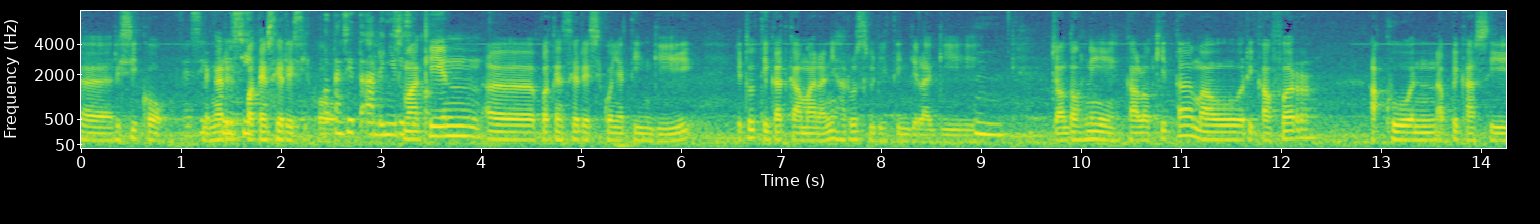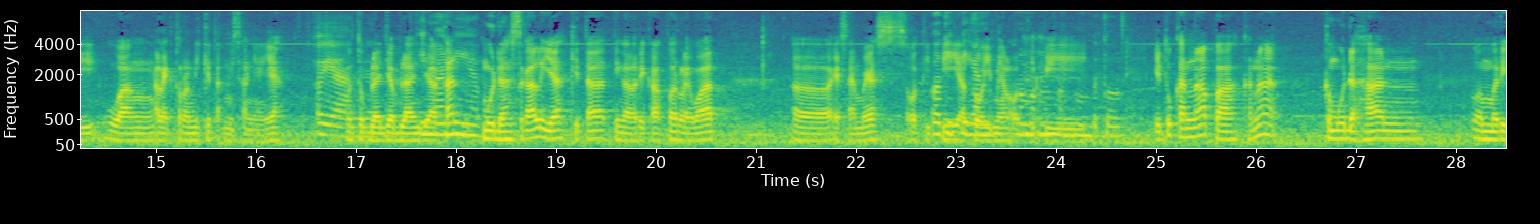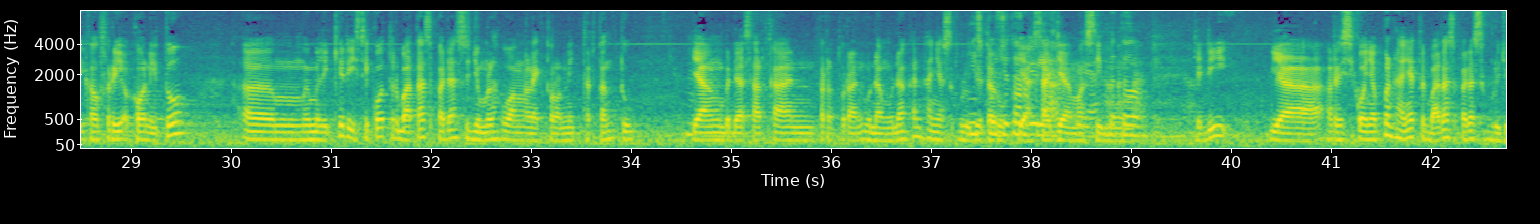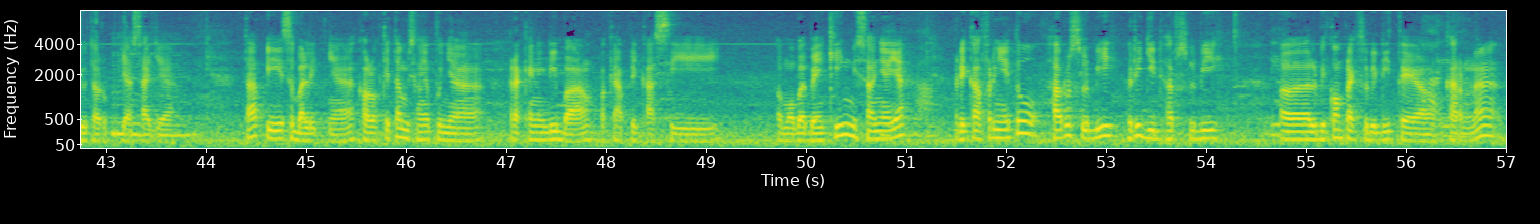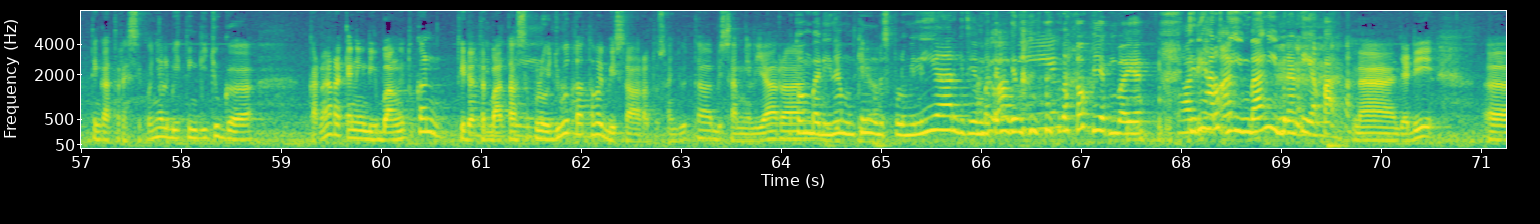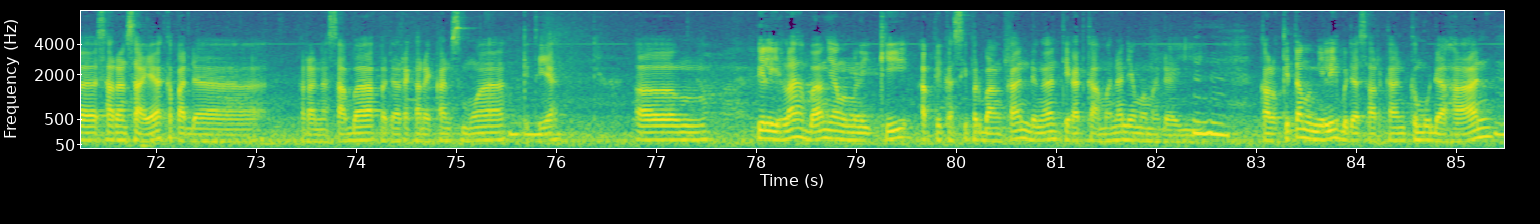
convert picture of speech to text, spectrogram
eh, risiko, Risiko. dengan ris- Risiko. potensi risiko. Potensi adanya risiko. Semakin eh, potensi risikonya tinggi, itu tingkat keamanannya harus lebih tinggi lagi. Hmm. Contoh nih, kalau kita mau recover akun aplikasi uang elektronik kita misalnya ya, oh iya untuk benar. belanja-belanja kan ya. mudah sekali ya kita tinggal recover lewat eh, SMS, OTP, OTP atau kan, email nomor- OTP. betul. Itu karena apa? Karena kemudahan eh, merecovery account itu em, memiliki risiko terbatas pada sejumlah uang elektronik tertentu yang berdasarkan peraturan undang-undang kan hanya 10 Ini juta 10 juta rupiah rupiah, saja iya, maksimum. betul. Jadi ya risikonya pun hanya terbatas pada 10 juta rupiah saja. Tapi sebaliknya kalau kita misalnya punya rekening di bank pakai aplikasi eh, mobile banking misalnya ya, recovery-nya itu harus lebih rigid, harus lebih eh, lebih kompleks, lebih detail Ah, iya. karena tingkat resikonya lebih tinggi juga. Karena rekening di bank itu kan tidak terbatas Unlimited. 10 juta tapi bisa ratusan juta, bisa miliaran. Atau Mbak Dina gitu mungkin ya. udah 10 miliar gitu ya Mbak Aduh, kita amin. nggak tahu ya Mbak ya. Jadi harus amin. diimbangi berarti ya Pak. Nah, jadi eh, saran saya kepada para nasabah, pada rekan-rekan semua, gitu ya, em, pilihlah bank yang memiliki aplikasi perbankan dengan tingkat keamanan yang memadai. Kalau kita memilih berdasarkan kemudahan,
